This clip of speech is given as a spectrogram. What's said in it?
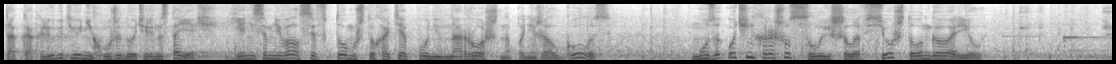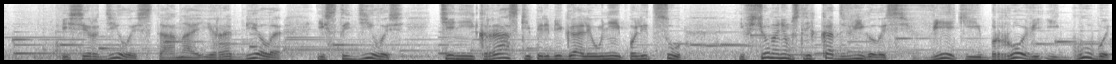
так как любит ее не хуже дочери настоящей. Я не сомневался в том, что хотя Пунин нарочно понижал голос, Муза очень хорошо слышала все, что он говорил. И сердилась-то она, и робела, и стыдилась. Тени и краски перебегали у ней по лицу, и все на нем слегка двигалось. Веки, и брови, и губы,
